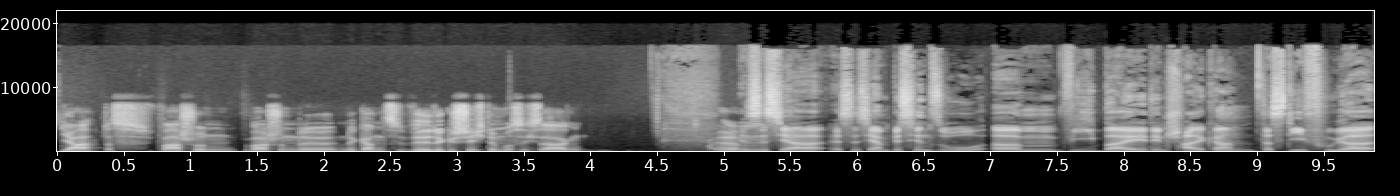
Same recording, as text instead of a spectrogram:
ja, das war schon, war schon eine, eine ganz wilde Geschichte, muss ich sagen. Ähm, Es ist ja, es ist ja ein bisschen so, ähm, wie bei den Schalkern, dass die früher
